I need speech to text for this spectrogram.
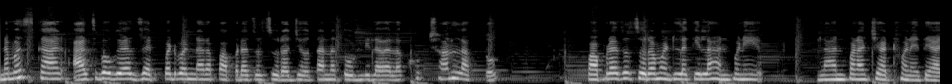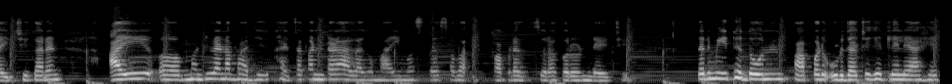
नमस्कार आज बघूया झटपट बनणारा पापडाचा चुरा. जेवताना तोंडी लावायला खूप छान लागतो. पापडाचा चुरा म्हटलं की लहानपणी लहानपणाची आठवण येते आईची. कारण आई म्हटलं ना भाजी खायचा कंटाळा आला ग. आई मस्त असा भा- पापडाचा चुरा करून द्यायची. तर मी इथे दोन पापड उडदाचे घेतलेले आहेत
